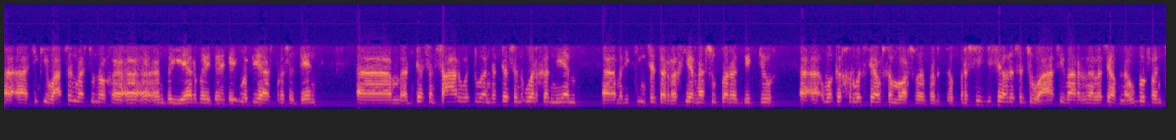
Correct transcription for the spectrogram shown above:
Uh uh Tiki Watson was toe nog 'n uh, uh, uh, beheer by die, die OP as president. Ehm um, tussen Saru toe en tussen oorgeneem uh met die Kings se terugkeer na super rugby toe. Uh, uh ook 'n groot veld gemors vir, vir, vir presies dieselfde situasie waarin hulle self nou bevind.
